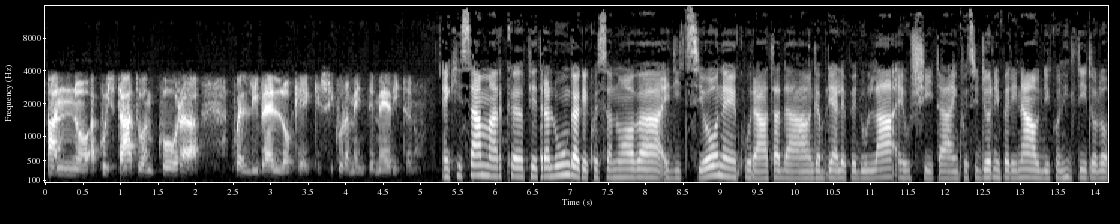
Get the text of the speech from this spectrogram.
hanno acquistato ancora quel livello che, che sicuramente meritano. E chissà Mark Pietralunga che questa nuova edizione curata da Gabriele Pedullà è uscita in questi giorni per Inaudi con il titolo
